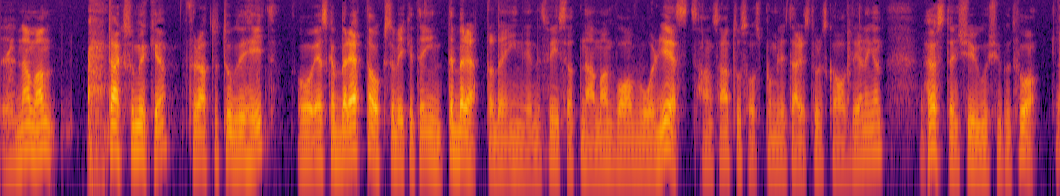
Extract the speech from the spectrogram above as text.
Eh, Naman, tack så mycket för att du tog dig hit. Och jag ska berätta också, vilket jag inte berättade inledningsvis, att Naman var vår gäst. Han satt hos oss på militärhistoriska avdelningen hösten 2022. Ja.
